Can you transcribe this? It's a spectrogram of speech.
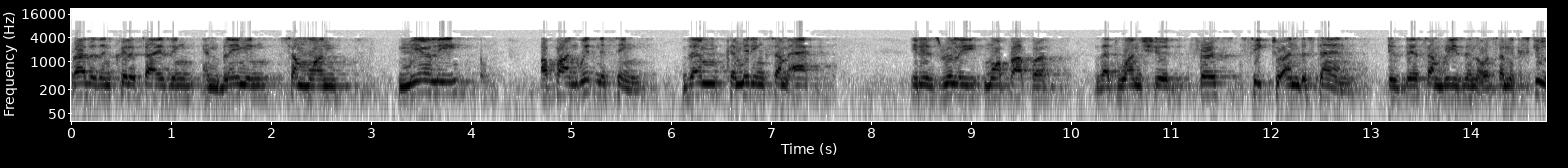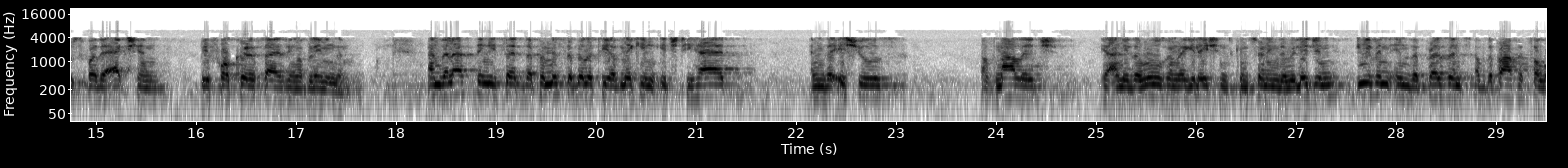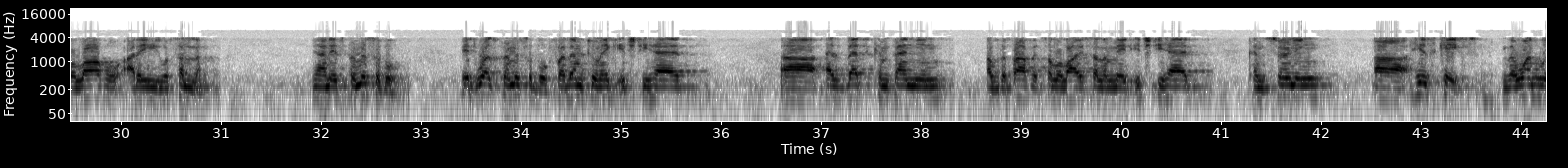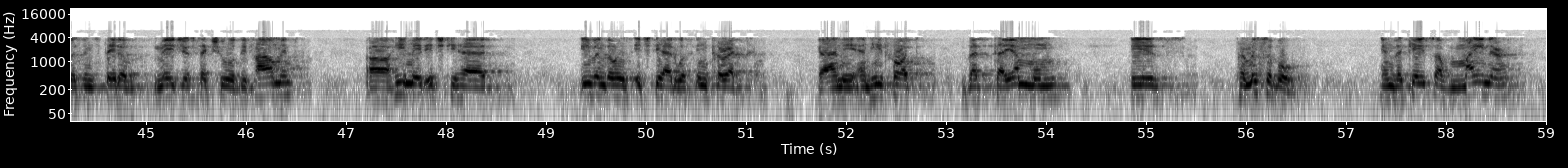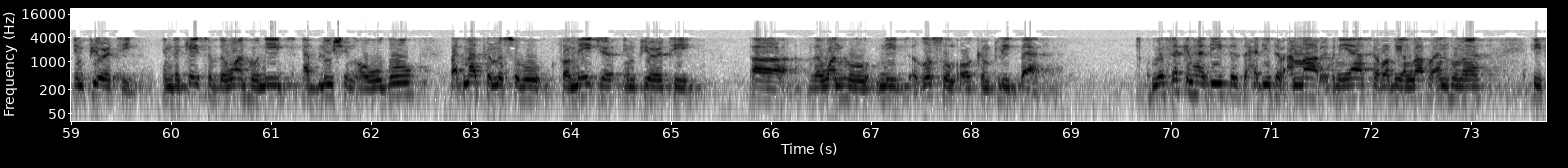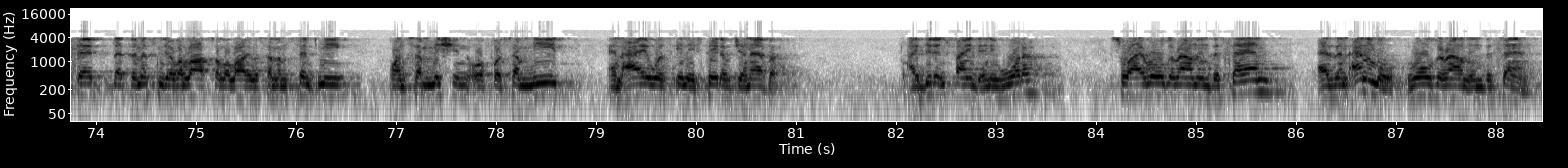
Rather than criticizing and blaming someone merely upon witnessing them committing some act it is really more proper that one should first seek to understand is there some reason or some excuse for the action before criticizing or blaming them. And the last thing he said, the permissibility of making ijtihad and the issues of knowledge, yani the rules and regulations concerning the religion, even in the presence of the Prophet sallallahu alaihi. Yani it's permissible. It was permissible for them to make ijtihad uh, as that companion of the Prophet sallallahu alaihi wasallam made ijtihad concerning uh, his case, the one who is in state of major sexual defilement, uh, he made ijtihad even though his ijtihad was incorrect. Yani, and he thought that tayammum is permissible in the case of minor impurity, in the case of the one who needs ablution or wudu, but not permissible for major impurity, uh, the one who needs ghusl or complete bath. The second hadith is the hadith of Ammar ibn Yasir radiallahu anhuma. He said that the Messenger of Allah sallallahu alayhi wa sent me on some mission or for some need and I was in a state of janaba. I didn't find any water, so I rolled around in the sand as an animal rolls around in the sand.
